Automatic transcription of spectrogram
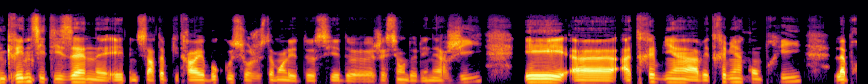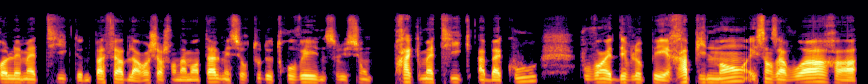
Green Citizen est une startup qui travaille beaucoup sur justement les dossiers de gestion de l'énergie et a très bien, avait très bien compris la problématique de ne pas faire de la recherche fondamentale, mais surtout de trouver une solution pragmatique à bas coût, pouvant être développée rapidement et sans avoir à,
